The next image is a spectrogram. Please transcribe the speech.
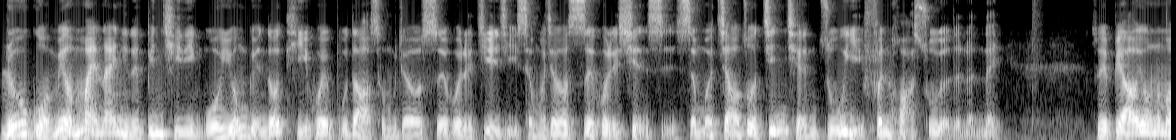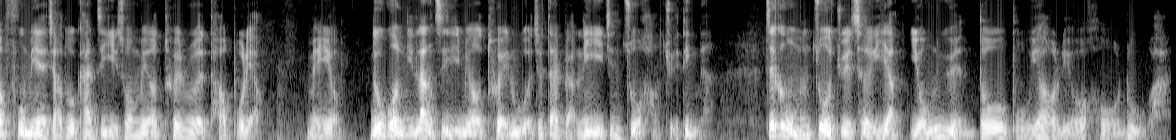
如果没有卖那一年的冰淇淋，我永远都体会不到什么叫做社会的阶级，什么叫做社会的现实，什么叫做金钱足以分化所有的人类。所以不要用那么负面的角度看自己，说没有退路的逃不了。没有，如果你让自己没有退路了，就代表你已经做好决定了。这跟我们做决策一样，永远都不要留后路啊，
